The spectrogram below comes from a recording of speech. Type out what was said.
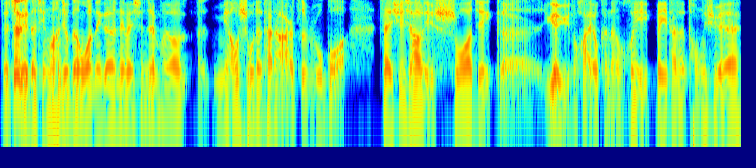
对这里的情况，就跟我那个那位深圳朋友呃描述的，他的儿子如果在学校里说这个粤语的话，有可能会被他的同学。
